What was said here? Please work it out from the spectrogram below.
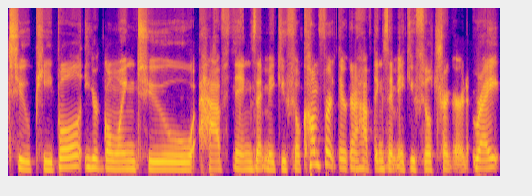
to people, you're going to have things that make you feel comfort. They're going to have things that make you feel triggered, right?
